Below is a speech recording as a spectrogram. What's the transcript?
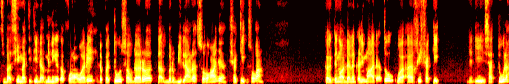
Sebab si mati tidak meninggalkan furak waris. Lepas tu saudara tak berbilang lah seorang je. Syakib seorang. Kalau tengok dalam kalimah adat tu Wa akhi syakib Jadi satu lah.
